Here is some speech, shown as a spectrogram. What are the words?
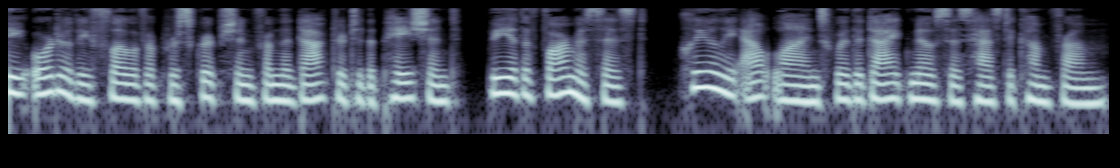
The orderly flow of a prescription from the doctor to the patient, via the pharmacist, clearly outlines where the diagnosis has to come from.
